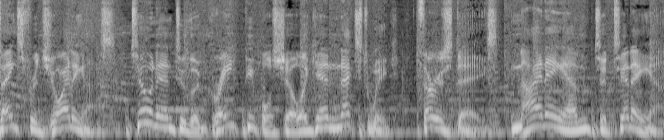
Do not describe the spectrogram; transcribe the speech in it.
Thanks for joining us. Tune in to the Great People Show again next week, Thursdays, 9 a.m. to 10 a.m.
